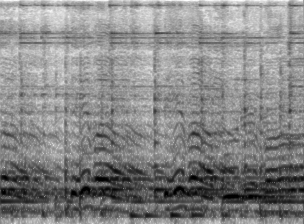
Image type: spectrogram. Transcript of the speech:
દેવા દેવા દેવા પુરવા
